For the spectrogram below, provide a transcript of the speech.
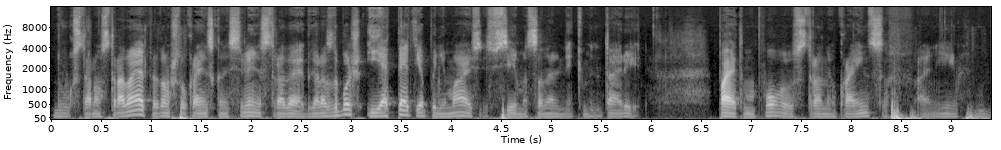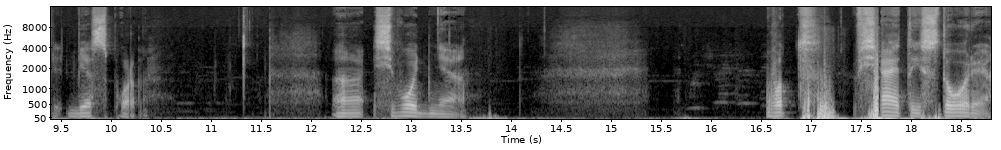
двух сторон страдает, при том, что украинское население страдает гораздо больше. И опять я понимаю все эмоциональные комментарии по этому поводу страны украинцев, они бесспорны. А, сегодня вот вся эта история,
